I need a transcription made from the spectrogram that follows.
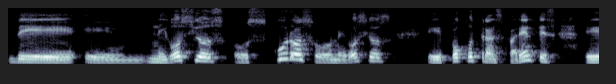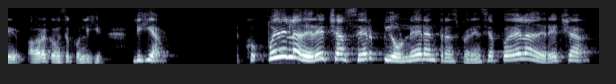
de eh, negocios oscuros o negocios eh, poco transparentes. Eh, ahora comienzo con Ligia. Ligia, ¿puede la derecha ser pionera en transparencia? ¿Puede la derecha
